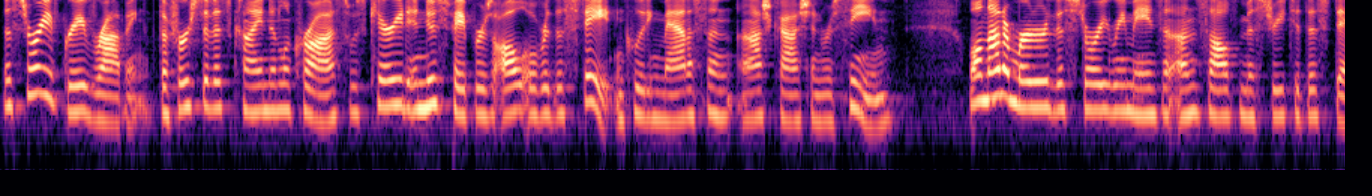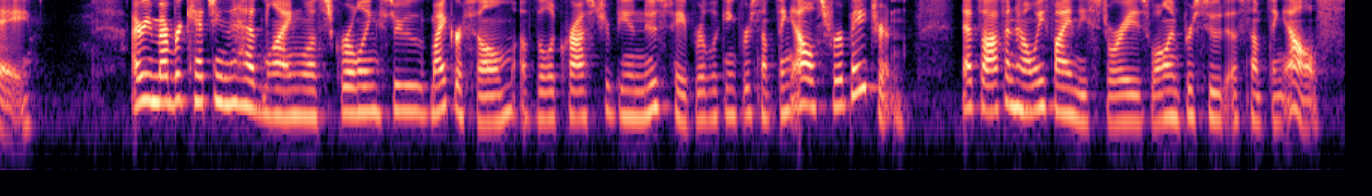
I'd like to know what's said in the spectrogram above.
The story of grave robbing, the first of its kind in La Crosse, was carried in newspapers all over the state, including Madison, Oshkosh, and Racine. While not a murder, this story remains an unsolved mystery to this day. I remember catching the headline while scrolling through microfilm of the La Crosse Tribune newspaper looking for something else for a patron. That's often how we find these stories while in pursuit of something else.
